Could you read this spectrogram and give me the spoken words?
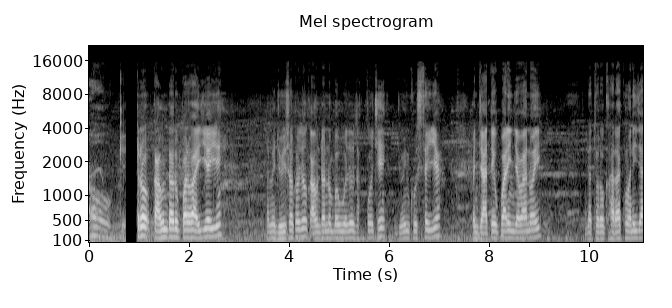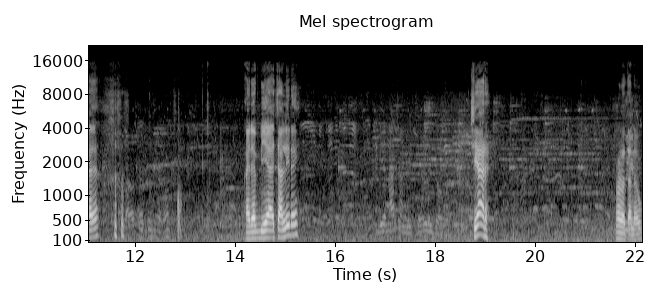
ઓકે. મિત્રો કાઉન્ટર ઉપર આવી જઈએ. તમે જોઈ શકો છો કાઉન્ટરનો બહુ બધો ધક્કો છે. જોઈને ખુશ થઈ ગયા. પણ જાતે ઉપાડીને જવાનો હોય. એટલે થોડો ખરાક મરી જાય. અરે, બે આ ચાલી રહી? ચાર? હળો તને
